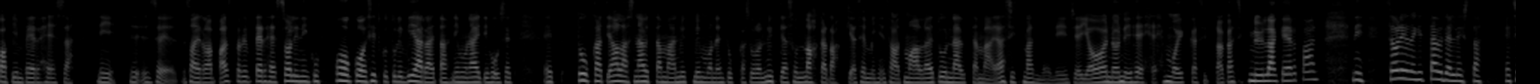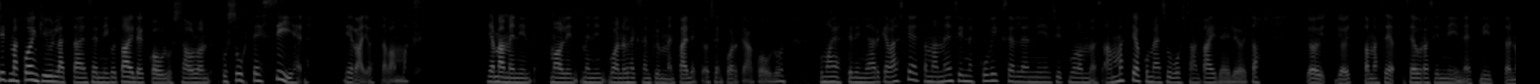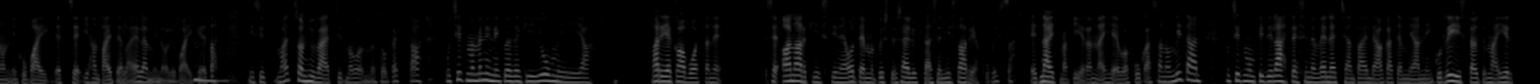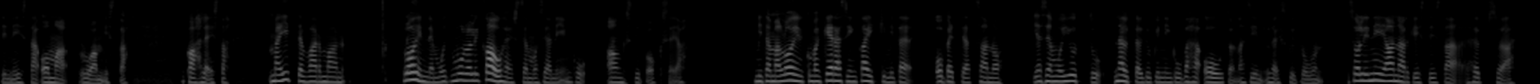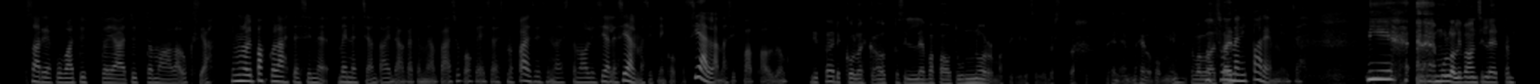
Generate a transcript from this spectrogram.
papin perheessä – niin se sairaalapastorin perheessä oli niin kuin ok. Sitten kun tuli vieraita, niin mun äiti huusi, että, että tuukkaat ja alas näyttämään nyt, millainen tukka sulla on nyt ja sun nahkatakki ja se, mihin sä oot maalla ja tuun näyttämään. Ja sitten mä menin se, joo, no niin, he, he moikka sitten takaisin yläkertaan. Niin se oli jotenkin täydellistä, että sitten mä koinkin yllättäen sen niin kuin taidekoulussa olon, kun suhteessa siihen, niin rajoittavammaksi. Ja mä menin mä olin, menin vuonna 90 taidetoisen korkeakouluun. Kun mä ajattelin järkevästi, että mä menen sinne kuvikselle, niin sitten mulla on myös ammattia, kun meidän suvussa on taiteilijoita, jo, joita mä se, seurasin niin, että niitä on niinku vai, että se ihan taiteella eläminen oli vaikeaa. Mm-hmm. Niin sitten mä että se on hyvä, että sit mä voin myös opettaa. Mutta sitten mä menin niinku jotenkin jumiin ja pari ekaa vuotta ne se anarkistinen ote, mä pystyn säilyttämään sen niissä sarjakuvissa. Että näitä mä piirrän, näihin ei voi kukaan sanoa mitään. Mutta sitten mun piti lähteä sinne Venetsian taideakatemiaan niin kuin riistäytymään irti niistä oma luomista kahleista. Mä itse varmaan loin ne, mutta mulla oli kauheasti semmoisia niin kuin angstipokseja, mitä mä loin, kun mä keräsin kaikki, mitä opettajat sano. Ja se mun juttu näyttäytyikin niin kuin vähän outona siinä 90-luvun se oli niin anarkistista höpsöä, sarjakuvaa tyttöjä ja tyttömaalauksia. Niin mun oli pakko lähteä sinne Venetsian taideakatemian pääsykokeisiin. Ja sitten mä pääsin sinne ja sitten mä olin siellä. Ja siellä mä sitten niinku, siellä mä sit vapaudun. Niin taidekoulu ehkä auttoi silleen vapautua normatiivisuudesta enemmän, helpommin. Mutta sulla meni paremmin se. Niin, mulla oli vaan silleen, että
